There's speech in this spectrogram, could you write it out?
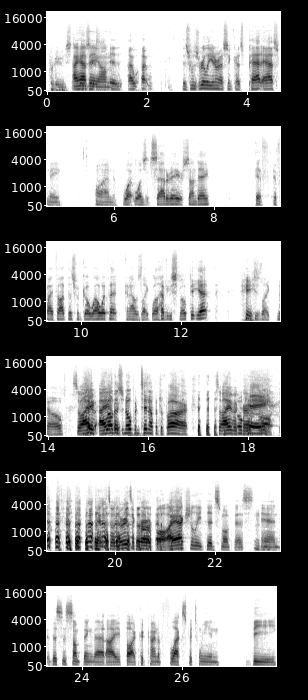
produced? I have This a, um, uh, I, I, this was really interesting because Pat asked me on what was it Saturday or Sunday if if I thought this would go well with it, and I was like, "Well, have you smoked it yet?" He's like, "No." so I I well, there's a, an open tin up at the bar. so I have a Okay. curveball. so there is a curveball. I actually did smoke this, mm-hmm. and this is something that I thought could kind of flex between the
